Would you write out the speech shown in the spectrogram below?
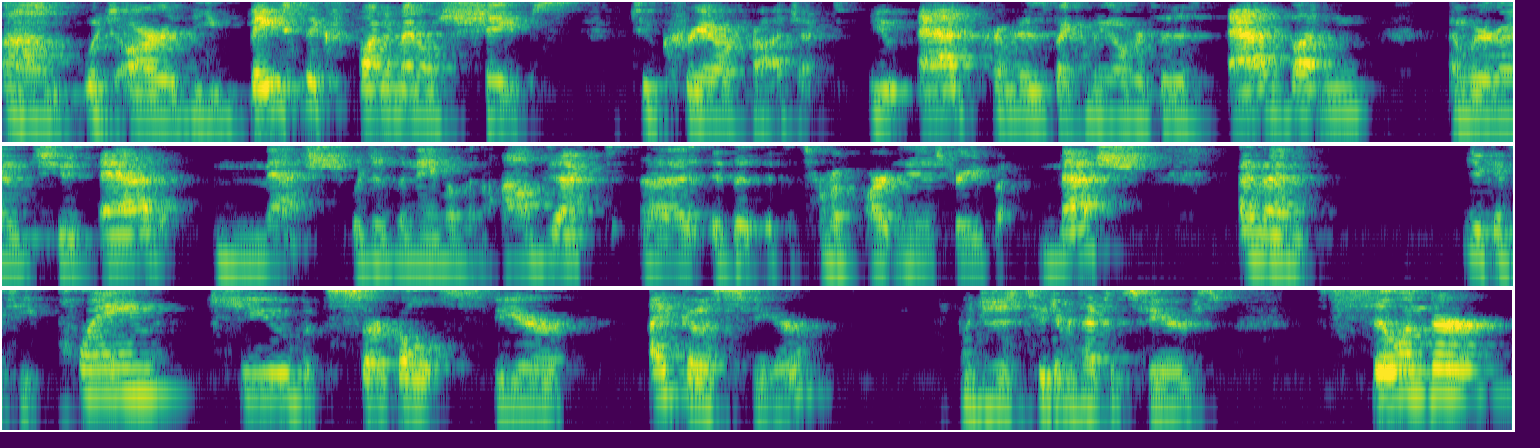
um, which are the basic fundamental shapes to create our project. You add primitives by coming over to this add button, and we're going to choose add mesh, which is the name of an object. Uh, it's, a, it's a term of art in industry, but mesh. And then you can see plane, cube, circle, sphere, icosphere, which are just two different types of spheres, cylinder,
